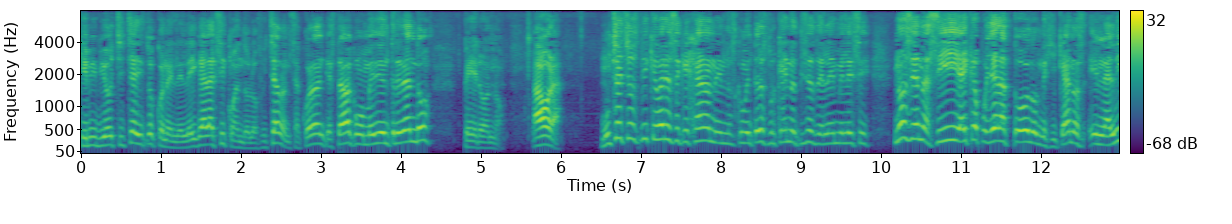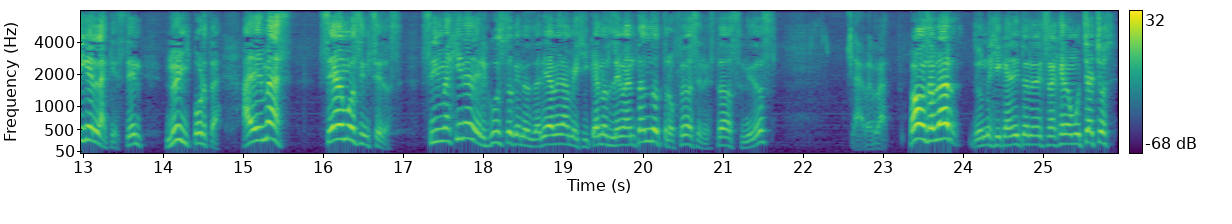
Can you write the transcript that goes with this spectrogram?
que vivió Chicharito con el LA Galaxy cuando lo ficharon. ¿Se acuerdan que estaba como medio entrenando? Pero no. Ahora, Muchachos, vi que varios se quejaron en los comentarios porque hay noticias del MLS. No sean así, hay que apoyar a todos los mexicanos en la liga en la que estén, no importa. Además, seamos sinceros, ¿se imaginan el gusto que nos daría ver a mexicanos levantando trofeos en Estados Unidos? La verdad. Vamos a hablar de un mexicanito en el extranjero, muchachos,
